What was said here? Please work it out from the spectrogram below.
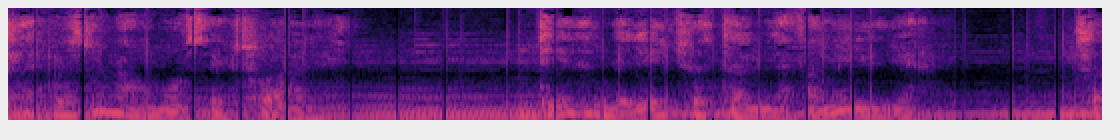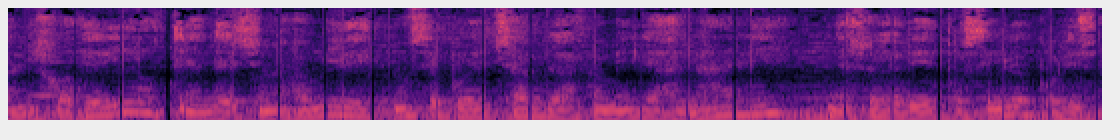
Las personas homosexuales tienen derecho a estar en la familia, son hijos de Dios, tienen derecho a una familia. No se puede echar de la familia a nadie, ni hacer la vida posible por eso.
